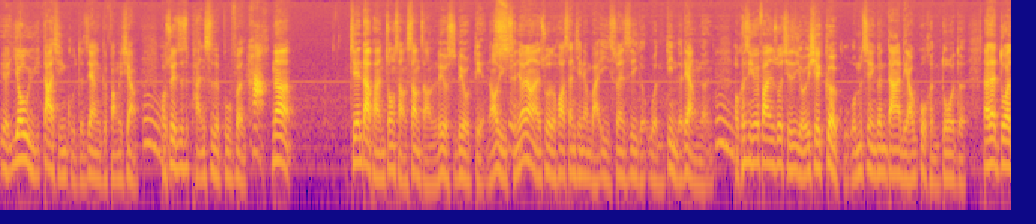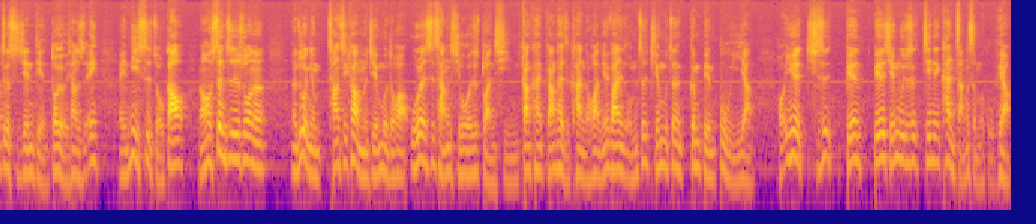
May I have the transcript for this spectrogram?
呃优于大型股的这样一个方向。嗯，哦，所以这是盘势的部分。好，那今天大盘中场上涨了六十六点，然后以成交量来说的话，三千两百亿算是一个稳定的量能。嗯，哦，可是你会发现说，其实有一些个股，我们之前跟大家聊过很多的，那在都在这个时间点都有像是哎哎逆势走高，然后甚至是说呢。如果你长期看我们节目的话，无论是长期或者是短期，刚开刚开始看的话，你会发现我们这节目真的跟别人不一样。哦，因为其实别人别的节目就是今天看涨什么股票，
